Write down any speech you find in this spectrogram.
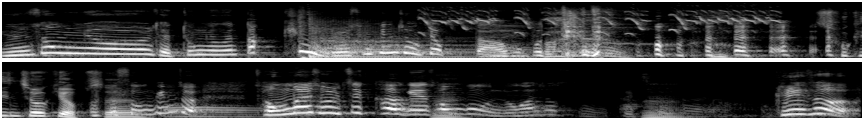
윤석열 대통령은 딱히 우리를 속인 적이 없다. 네, 후보 때 속인 적이 없어요. 속인 적 정말 솔직하게 선거 운동하셨습니다. 음. 그래서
